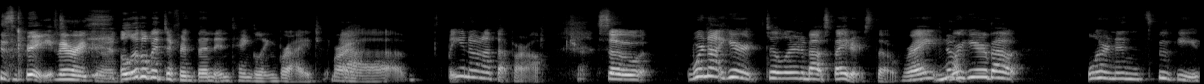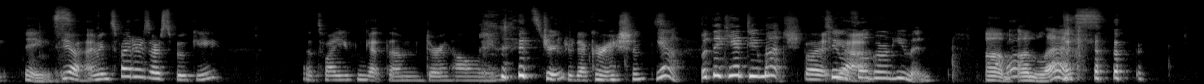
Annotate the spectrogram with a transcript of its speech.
is great. Very good. a little bit different than entangling bride, Right. Uh, but you know, not that far off. Sure. So we're not here to learn about spiders, though, right? No. We're here about learning spooky things. Yeah, I mean spiders are spooky. That's why you can get them during Halloween it's true. for decorations. Yeah, but they can't do much But, to yeah. a full-grown human, um, Well. unless.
